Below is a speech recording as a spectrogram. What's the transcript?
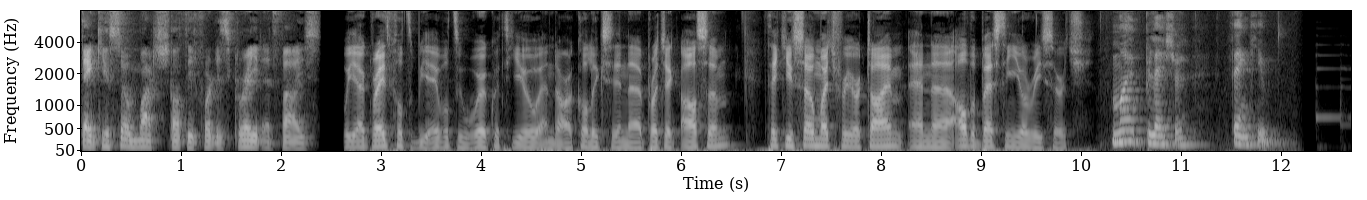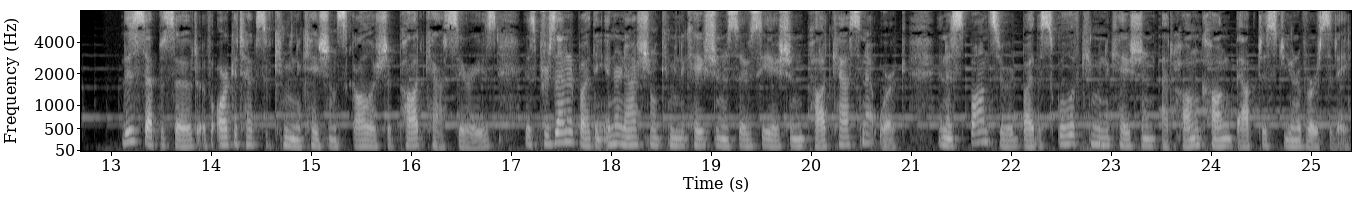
Thank you so much, Patti, for this great advice. We are grateful to be able to work with you and our colleagues in uh, Project Awesome. Thank you so much for your time and uh, all the best in your research. My pleasure. Thank you. This episode of Architects of Communication Scholarship podcast series is presented by the International Communication Association Podcast Network and is sponsored by the School of Communication at Hong Kong Baptist University.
